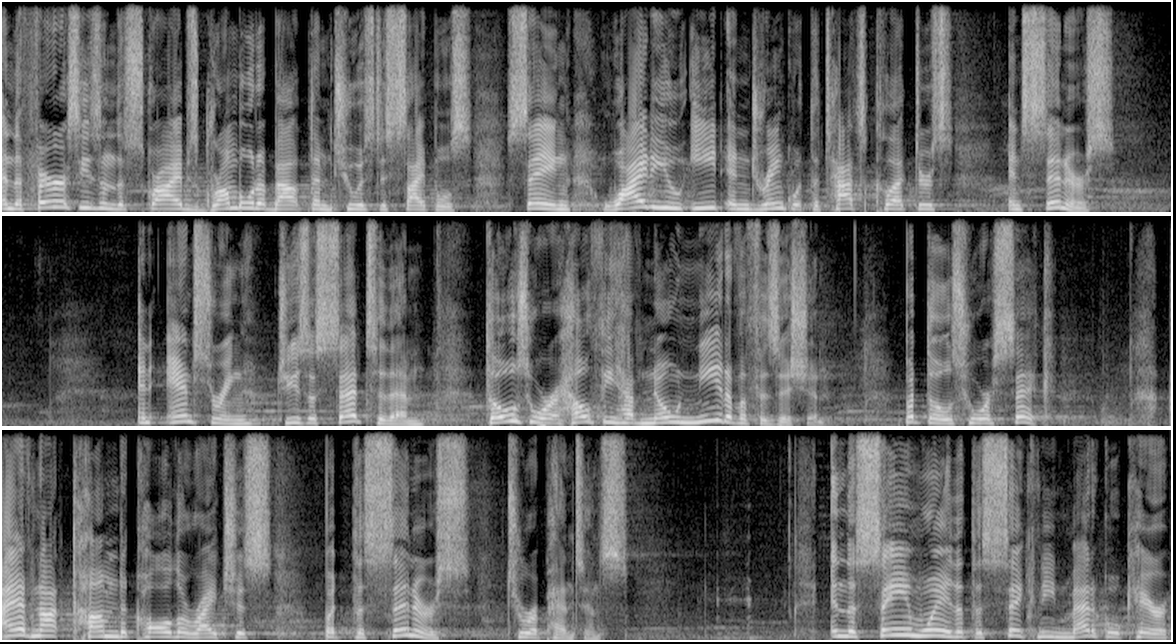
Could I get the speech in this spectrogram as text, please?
And the Pharisees and the scribes grumbled about them to his disciples, saying, Why do you eat and drink with the tax collectors and sinners? And answering, Jesus said to them, Those who are healthy have no need of a physician, but those who are sick. I have not come to call the righteous, but the sinners to repentance. In the same way that the sick need medical care,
